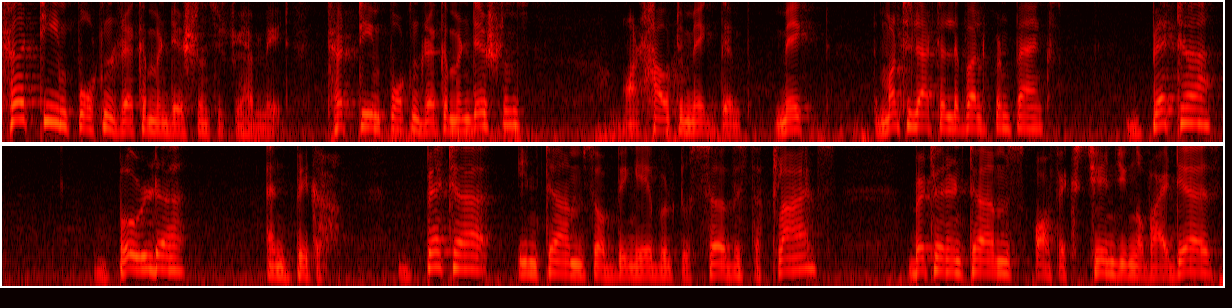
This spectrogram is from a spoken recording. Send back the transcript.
30 important recommendations which we have made. 30 important recommendations on how to make them make the multilateral development banks better, bolder, and bigger. Better in terms of being able to service the clients, better in terms of exchanging of ideas,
